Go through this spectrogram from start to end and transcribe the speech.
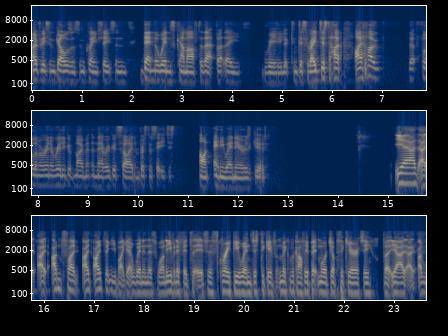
hopefully some goals and some clean sheets, and then the wins come after that. But they really looked in disarray. Just ho- I hope that Fulham are in a really good moment and they're a good side, and Bristol City just aren't anywhere near as good. Yeah, I, I, I'm fine. I, I think you might get a win in this one, even if it's it's a scrapey win, just to give Mick McCarthy a bit more job security. But yeah, I, I,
